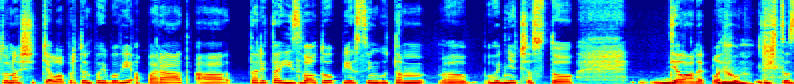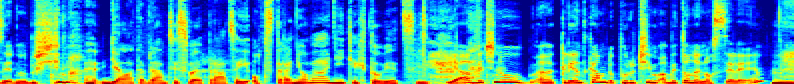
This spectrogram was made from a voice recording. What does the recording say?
to naše tělo, pro ten pohybový aparát a tady ta jízva o toho piercingu tam uh, hodně často dělá neplechu, mm. když to zjednoduším. Děláte v rámci své práce i odstraňování těchto věcí? Já většinou eh, klientkám doporučím, aby to nenosili mm.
